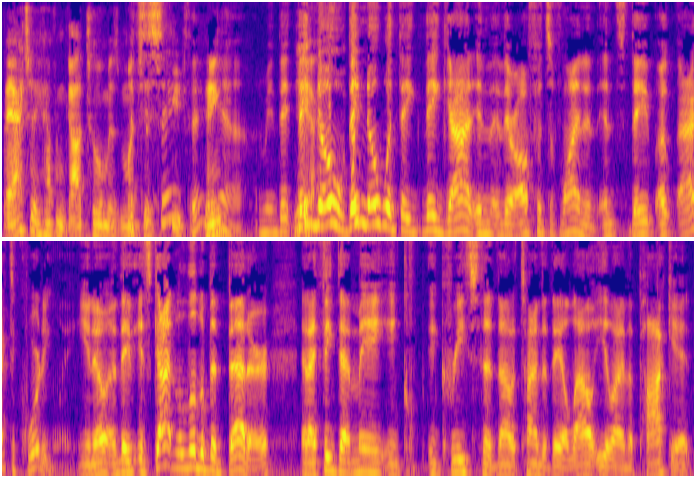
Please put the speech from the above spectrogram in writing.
they actually haven't got to him as much as you thing. think. Yeah, I mean they, they yeah. know they know what they, they got in their offensive line and, and they uh, act accordingly. You know, and they, it's gotten a little bit better, and I think that may inc- increase the amount of time that they allow Eli in the pocket.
